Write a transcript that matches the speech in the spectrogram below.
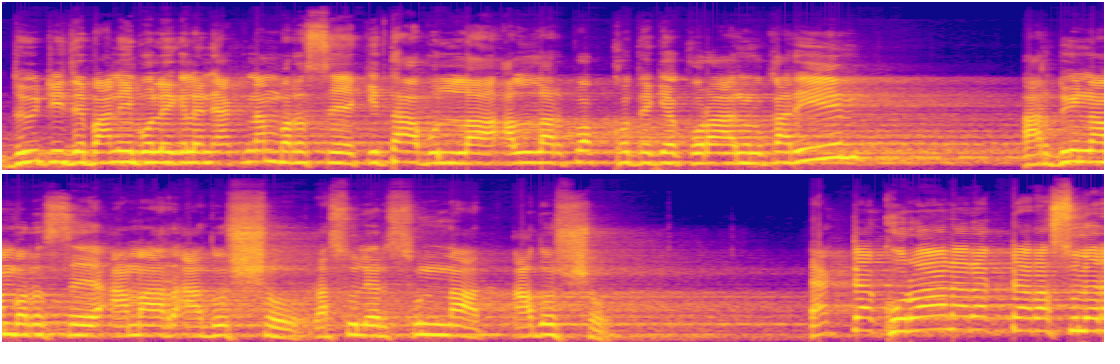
দুইটি যে বাণী বলে গেলেন, এক নম্বর হচ্ছে কিতাবুল্লাহ, আল্লাহর পক্ষ থেকে কোরআনুল কারিম। আর দুই নম্বর হচ্ছে আমার আদর্শ, রাসুলের সুন্নাত আদর্শ। একটা কোরআন আর একটা রাসুলের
